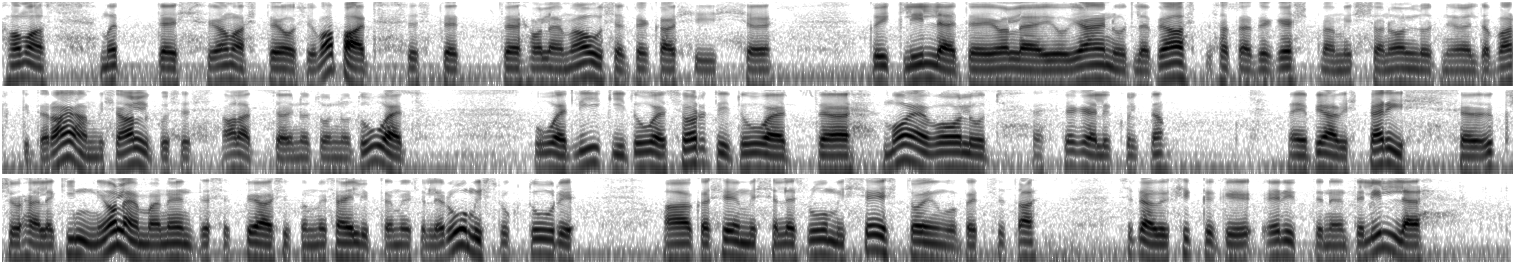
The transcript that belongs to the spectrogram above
omas mõttes ja omas teos ju vabad, sest et oleme ausad, ega siis kõik lilled ei ole ju jäänud läbi aastasadade kestma, mis on olnud nii-öelda parkide rajamise alguses, alati on ju tulnud uued, uued liigid, uued sordid, uued moevoolud, ehk tegelikult noh, me ei pea vist päris üks-ühele kinni olema nendes, et peaasi, kui me säilitame selle ruumistruktuuri, aga see, mis selles ruumis sees toimub, et seda, seda võiks ikkagi eriti nende lille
